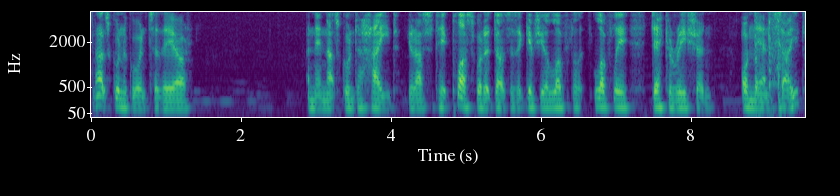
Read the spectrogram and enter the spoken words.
that's going to go into there. And then that's going to hide your acetate. Plus, what it does is it gives you a lovely, lovely decoration on the inside.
